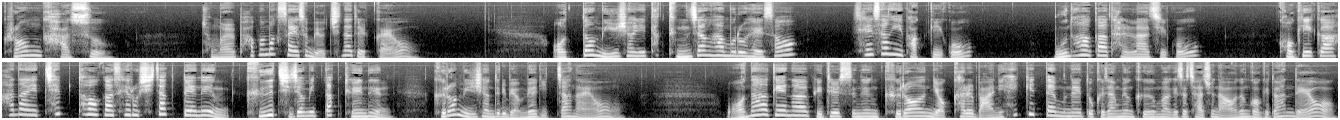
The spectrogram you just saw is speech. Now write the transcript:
그런 가수, 정말 팝음악사에서 몇이나 될까요? 어떤 뮤지션이 탁 등장함으로 해서 세상이 바뀌고, 문화가 달라지고, 거기가 하나의 챕터가 새로 시작되는 그 지점이 딱 되는 그런 뮤지션들이 몇몇 있잖아요. 워낙에나 비틀스는 그런 역할을 많이 했기 때문에 또 그 장면 그 음악에서 자주 나오는 거기도 한데요.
